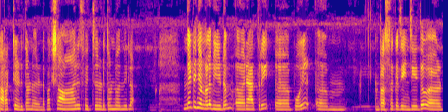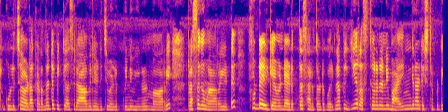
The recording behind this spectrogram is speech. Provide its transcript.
കറക്റ്റ് എടുത്തോണ്ട് വരണ്ട പക്ഷെ ആരും സ്വെറ്റർ എടുത്തോണ്ട് വന്നില്ല. എന്നിട്ട് ഞങ്ങൾ വീണ്ടും രാത്രി പോയി ഡ്രസ്സൊക്കെ ചേഞ്ച് ചെയ്ത് കുളിച്ച് അവിടെ കിടന്നിട്ട് പിറ്റേ ദിവസം രാവിലെ അടിച്ച് വെളുപ്പിന് വീണ്ടും മാറി ഡ്രസ്സൊക്കെ മാറിയിട്ട് ഫുഡ് കഴിക്കാൻ വേണ്ടി അടുത്ത സ്ഥലത്തോട്ട് പോയിരിക്കുന്നത് അപ്പോൾ ഈ റെസ്റ്റോറന്റ് എനിക്ക് ഭയങ്കരമായിട്ട് ഇഷ്ടപ്പെട്ട്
